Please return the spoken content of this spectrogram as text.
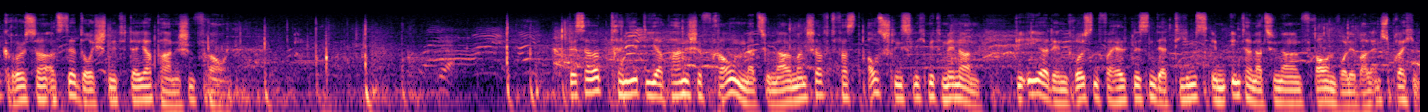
größer als der Durchschnitt der japanischen Frauen. Deshalb trainiert die japanische Frauennationalmannschaft fast ausschließlich mit Männern, die eher den Größenverhältnissen der Teams im internationalen Frauenvolleyball entsprechen.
